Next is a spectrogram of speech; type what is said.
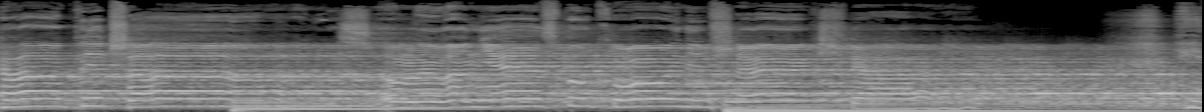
kapie czas Omywa niespokojny wszechświat I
